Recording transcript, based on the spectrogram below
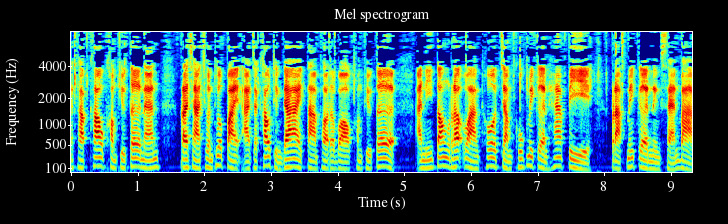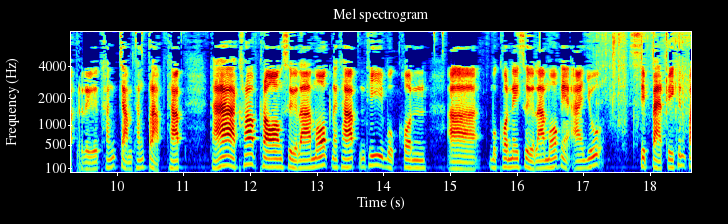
นะครับเข้าคอมพิวเตอร์นั้น ประชาชนทั่วไปอาจจะเข้าถึงได้ตามพรบคอมพิวเตอร์ อันนี้ต้องระวางโทษจำคุกไม่เกิน 5 ปี ปรับไม่เกิน 1 0 0 0 0แบาท หรือทั้งจำทั้งปรับครับ ถ้าครอบครองสื่อลามกนะครับที่บุคคลบุคคลในสื่อลามกเนี่ยอายุ 18 ปีขึ้นไป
